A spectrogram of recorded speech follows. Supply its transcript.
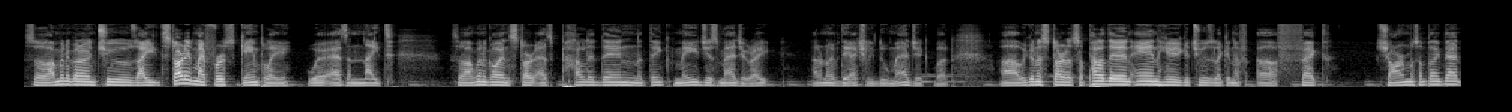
So I'm gonna go and choose. I started my first gameplay where as a knight so I'm gonna go ahead and start as paladin. I think mage is magic, right? I don't know if they actually do magic, but uh, we're gonna start as a paladin, and here you can choose like an effect, charm or something like that.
